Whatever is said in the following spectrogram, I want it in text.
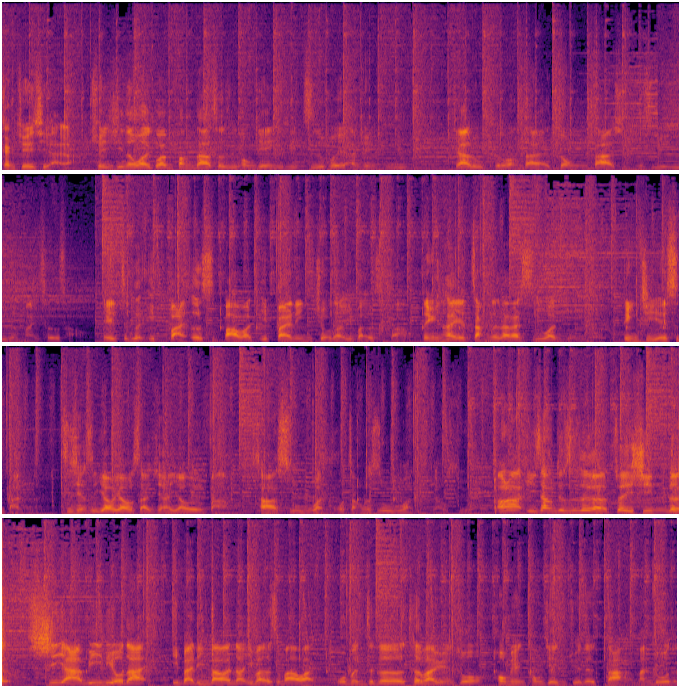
感觉起来了。全新的外观，放大车子空间以及智慧安全服务，加入渴望带来中大型 SUV 的买车潮。哎，这个一百二十八万，一百零九到一百二十八，等于它也涨了大概十万左右，顶级 S 版的。之前是幺幺三，现在幺二八嘛，差了十五万，我涨了十五万，幺十万。好了，以上就是这个最新的 CRV 六代，一百零八万到一百二十八万。我们这个特派员说后面空间觉得大蛮多的，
